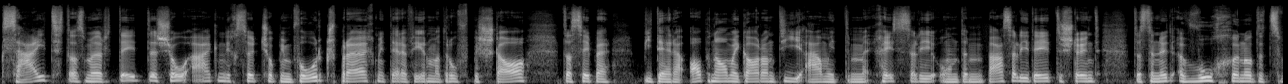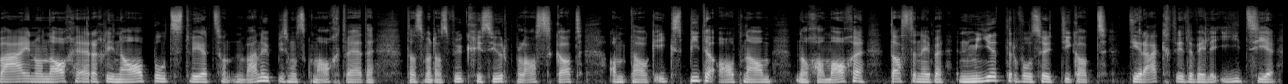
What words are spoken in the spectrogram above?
gesagt, dass man dort schon eigentlich schon beim Vorgespräch mit der Firma darauf bestehen, dass eben bei dieser Abnahmegarantie auch mit dem Kessel und dem Beseli dort steht, dass dann nicht eine Woche oder zwei noch nachher ein bisschen nachgeputzt wird, sondern wenn etwas muss gemacht werden muss, dass man das wirklich sur place geht, am Tag X bei der Abnahme noch machen kann, dass dann eben ein Mieter, der sollte direkt wieder einziehen will,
